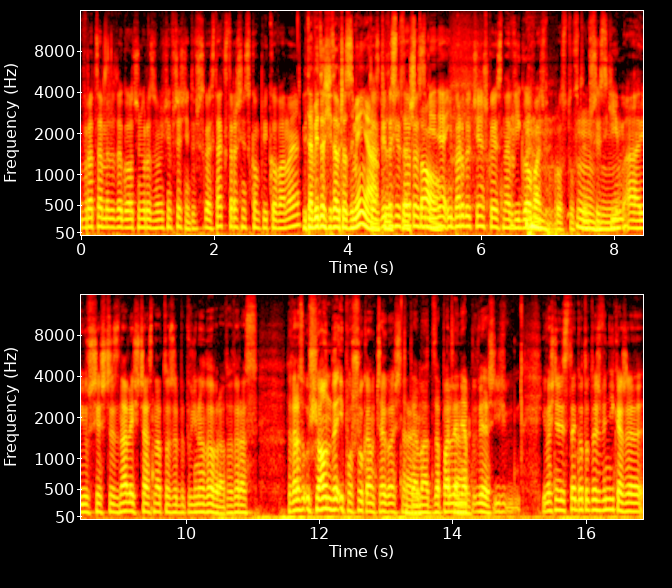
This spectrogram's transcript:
wracamy do tego, o czym rozmawialiśmy wcześniej. To wszystko jest tak strasznie skomplikowane. I ta wiedza się cały czas zmienia. Ta wiedza jest się cały czas to. zmienia i bardzo ciężko jest nawigować po prostu w tym Mhm. wszystkim, a już jeszcze znaleźć czas na to, żeby później, no dobra, to teraz, to teraz usiądę i poszukam czegoś na Tak, temat zapalenia, tak. wiesz, i, i właśnie z tego to też wynika, że,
